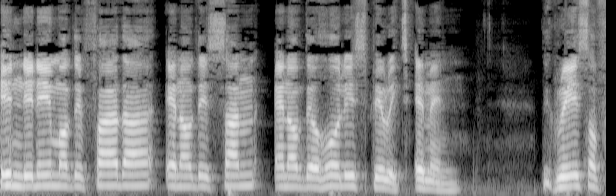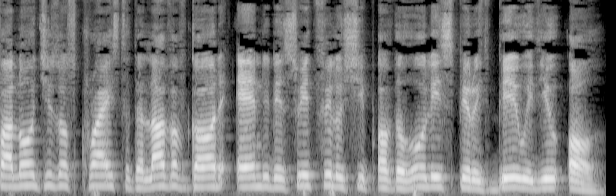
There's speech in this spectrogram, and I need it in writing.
In the name of the Father, and of the Son, and of the Holy Spirit. Amen. The grace of our Lord Jesus Christ, the love of God, and the sweet fellowship of the Holy Spirit be with you all.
